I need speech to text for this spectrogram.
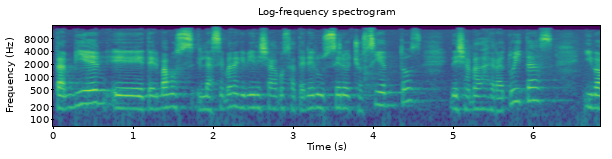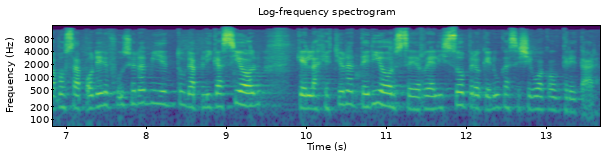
También eh, vamos, la semana que viene ya vamos a tener un 0800 de llamadas gratuitas y vamos a poner en funcionamiento una aplicación que en la gestión anterior se realizó pero que nunca se llegó a concretar.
